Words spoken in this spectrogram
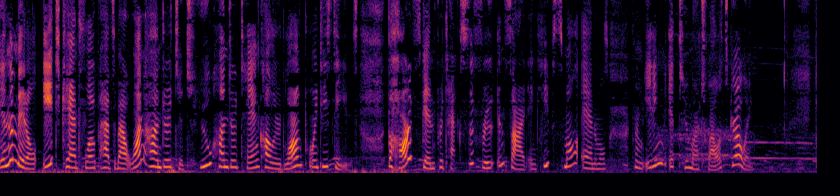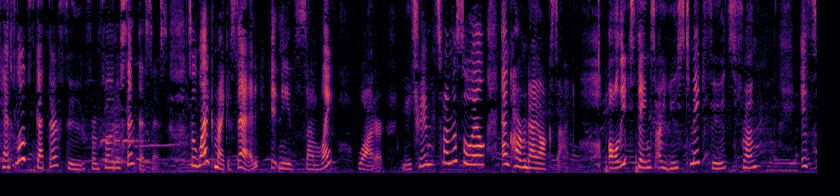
In the middle, each cantaloupe has about 100 to 200 tan-colored long pointy seeds. The hard skin protects the fruit inside and keeps small animals from eating it too much while it's growing. Cantaloupes get their food from photosynthesis, so like Micah said, it needs sunlight, water, nutrients from the soil, and carbon dioxide. All these things are used to make foods from its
